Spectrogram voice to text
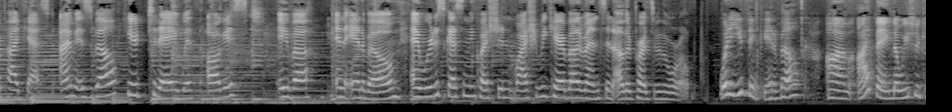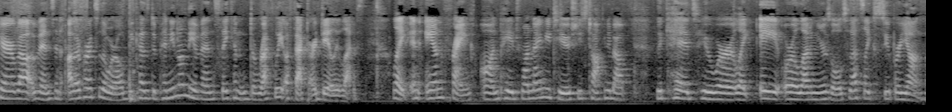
our podcast. I'm Isabel, here today with August, Ava, and Annabelle, and we're discussing the question why should we care about events in other parts of the world? What do you think, Annabelle? Um, I think that we should care about events in other parts of the world because depending on the events, they can directly affect our daily lives. Like in Anne Frank on page 192, she's talking about the kids who were like 8 or 11 years old, so that's like super young,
